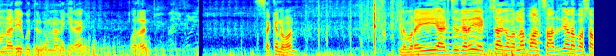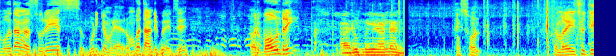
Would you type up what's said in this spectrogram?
முன்னாடியே குத்திருக்கும்னு நினைக்கிறேன். ஒரு ரன் செகண்ட் ஒன் இந்த மாதிரி அடிச்சிருக்காரு எக்ஸ்ட்ரா கவரில் பால் சரியான பாஸ்டாக போகுது அங்கே சுரேஷ் பிடிக்க முடியாது. ரொம்ப தாண்டி போயிடுச்சு ஒரு பவுண்ட்ரி அருமையான நெக்ஸ்ட் ஒன் இந்த மாதிரி சுற்றி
